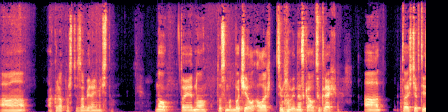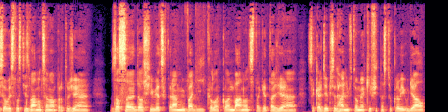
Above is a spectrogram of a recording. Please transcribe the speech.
a akorát prostě zabírají místo. No, to je jedno, to jsem odbočil, ale chci mluvit dneska o cukrech a to ještě v té souvislosti s Vánocema, protože zase další věc, která mi vadí kolem Vánoc, tak je ta, že se každý předhání v tom, jaký fitness cukrový udělal.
